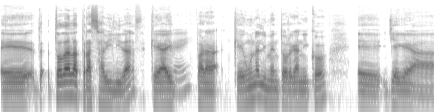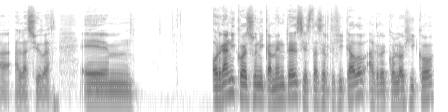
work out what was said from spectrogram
eh, toda la trazabilidad que hay para que un alimento orgánico eh, llegue a, la ciudad. Em, orgánico es únicamente si está certificado, agroecológico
